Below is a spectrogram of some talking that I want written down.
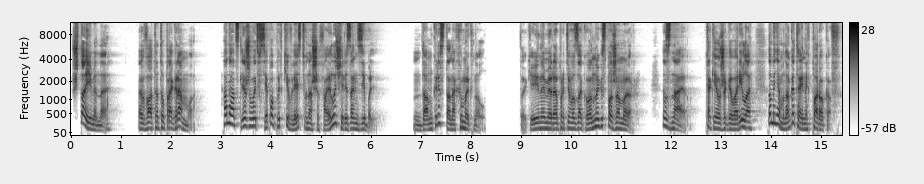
Что именно? Вот эту программу. Она отслеживает все попытки влезть в наши файлы через Анзибль. Дом Кристана хмыкнул. «Такие номера противозаконны, госпожа мэр». «Знаю. Как я уже говорила, у меня много тайных пороков.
